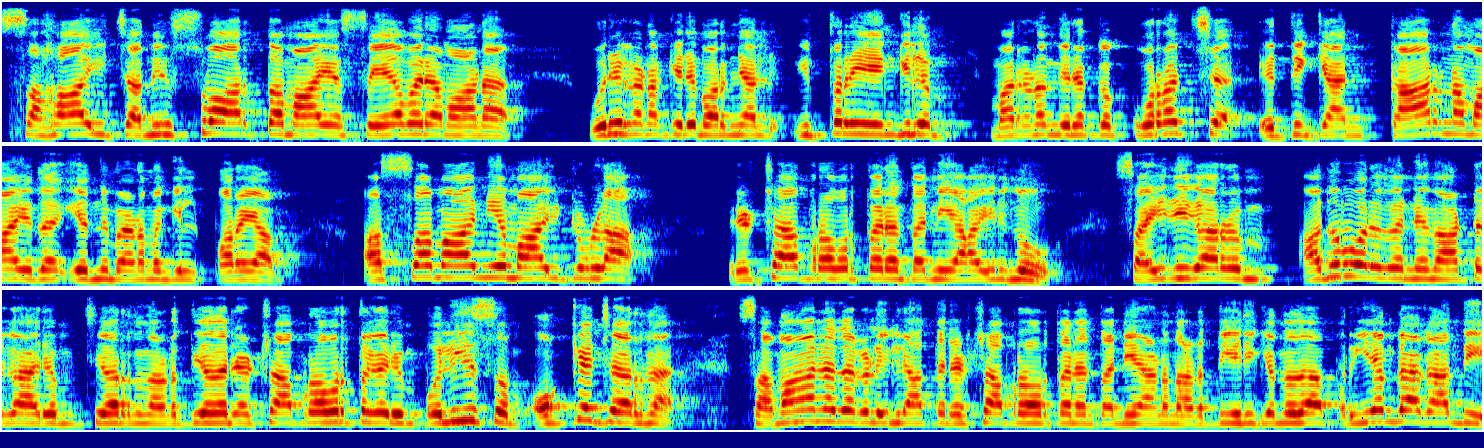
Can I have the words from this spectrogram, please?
സഹായിച്ച നിസ്വാർത്ഥമായ സേവനമാണ് ഒരു കണക്കിന് പറഞ്ഞാൽ ഇത്രയെങ്കിലും മരണനിരക്ക് കുറച്ച് എത്തിക്കാൻ കാരണമായത് എന്ന് വേണമെങ്കിൽ പറയാം. അസാമാന്യമായിട്ടുള്ള രക്ഷാപ്രവർത്തനം തന്നെയായിരുന്നു സൈനികരും അതുപോലെ തന്നെ നാട്ടുകാരും ചേർന്ന് നടത്തിയത്. രക്ഷാപ്രവർത്തകരും പോലീസും ഒക്കെ ചേർന്ന് സമാനതകളില്ലാത്ത രക്ഷാപ്രവർത്തനം തന്നെയാണ് നടത്തിയിരിക്കുന്നത്. പ്രിയങ്ക ഗാന്ധി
